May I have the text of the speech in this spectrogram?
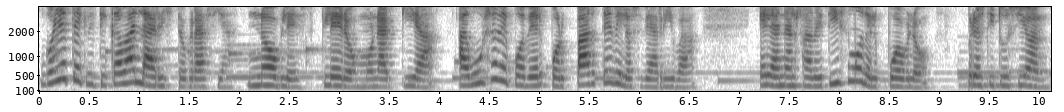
Goya te criticaba la aristocracia, nobles, clero, monarquía, abuso de poder por parte de los de arriba, el analfabetismo del pueblo, prostitución,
